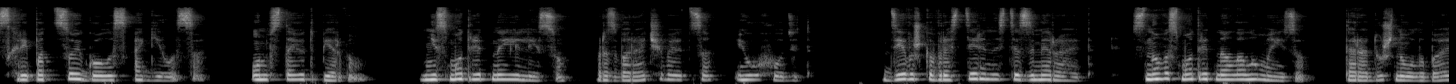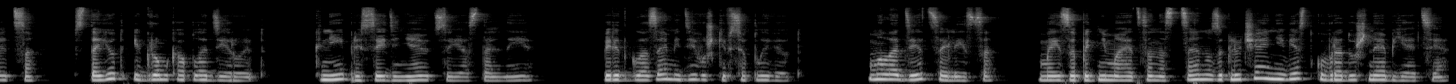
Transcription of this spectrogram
с хрипотцой голос Агилоса. Он встает первым. Не смотрит на Элису, разворачивается и уходит. Девушка в растерянности замирает. Снова смотрит на Лалу Мейзу. Та радушно улыбается, встает и громко аплодирует. К ней присоединяются и остальные. Перед глазами девушки все плывет. «Молодец, Элиса!» Мейза поднимается на сцену, заключая невестку в радушные объятия.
